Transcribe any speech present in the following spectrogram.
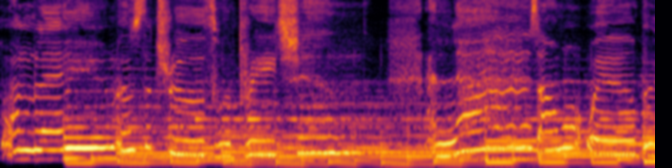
One blame is the truth we're preaching, and lies are what we're settle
